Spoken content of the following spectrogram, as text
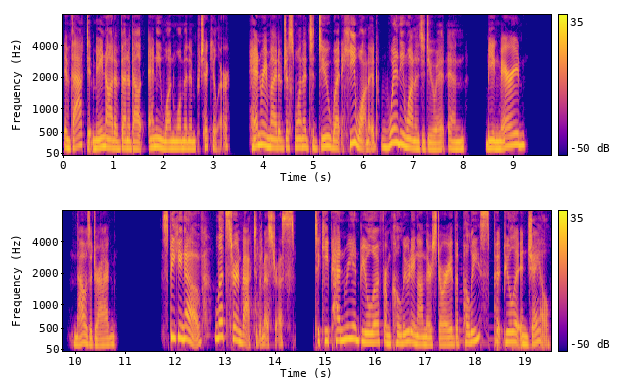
In fact, it may not have been about any one woman in particular. Henry might have just wanted to do what he wanted when he wanted to do it, and being married, that was a drag. Speaking of, let's turn back to the mistress. To keep Henry and Beulah from colluding on their story, the police put Beulah in jail.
